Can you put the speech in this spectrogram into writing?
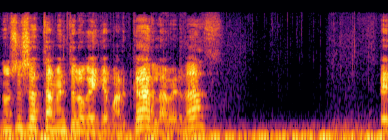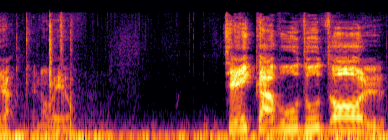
No sé exactamente lo que hay que marcar, la verdad. Espera, que no veo. Take a voodoo doll.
